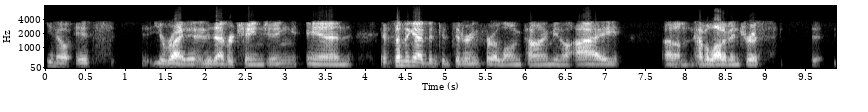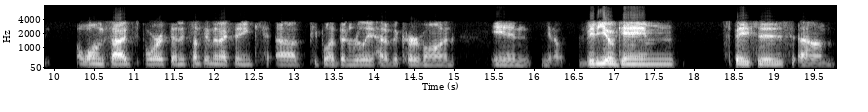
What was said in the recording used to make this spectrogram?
you know, it's, you're right. It is ever changing. And it's something I've been considering for a long time. You know, I um, have a lot of interest uh, alongside sports, and it's something that I think uh, people have been really ahead of the curve on in, you know, video game spaces, um,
